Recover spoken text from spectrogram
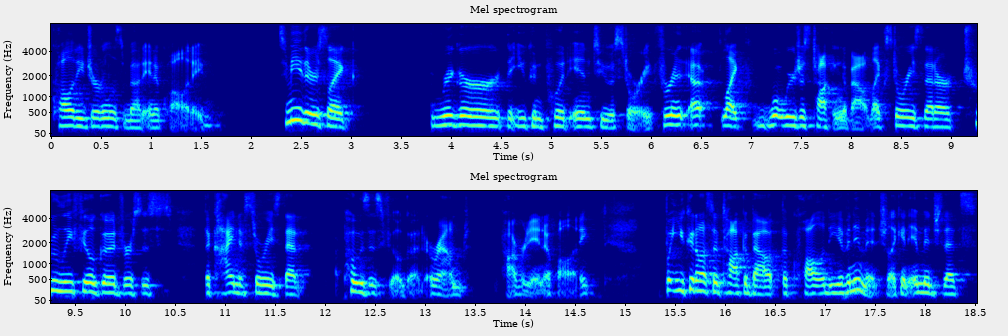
quality journalism about inequality. To me there's like rigor that you can put into a story. For uh, like what we were just talking about like stories that are truly feel good versus the kind of stories that poses feel good around poverty and inequality. But you can also talk about the quality of an image like an image that's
